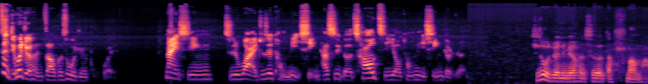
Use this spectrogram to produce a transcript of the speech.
自己会觉得很糟，可是我觉得不会。耐心之外，就是同理心，他是一个超级有同理心的人。其实我觉得你没有很适合当妈妈，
